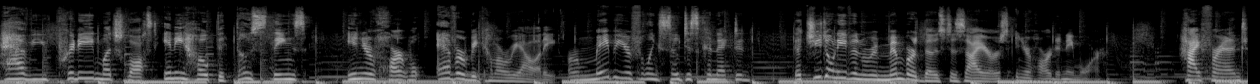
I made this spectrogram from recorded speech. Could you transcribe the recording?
Have you pretty much lost any hope that those things in your heart will ever become a reality? Or maybe you're feeling so disconnected that you don't even remember those desires in your heart anymore. Hi, friend.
